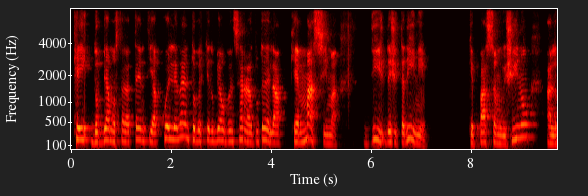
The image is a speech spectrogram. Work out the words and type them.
che dobbiamo stare attenti a quell'evento perché dobbiamo pensare alla tutela che è massima di, dei cittadini che passano vicino a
